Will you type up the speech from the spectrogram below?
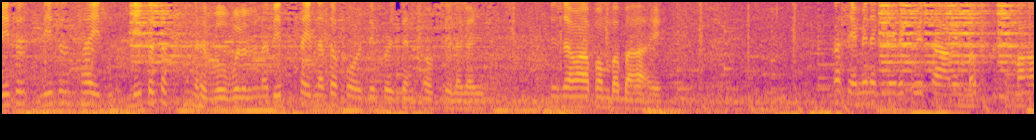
dito dito sa side dito sa nabubulol na. Dito side na to 40% off sila guys. Yun sa mga pambabae. Kasi may nagre-request sa akin ba, mga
